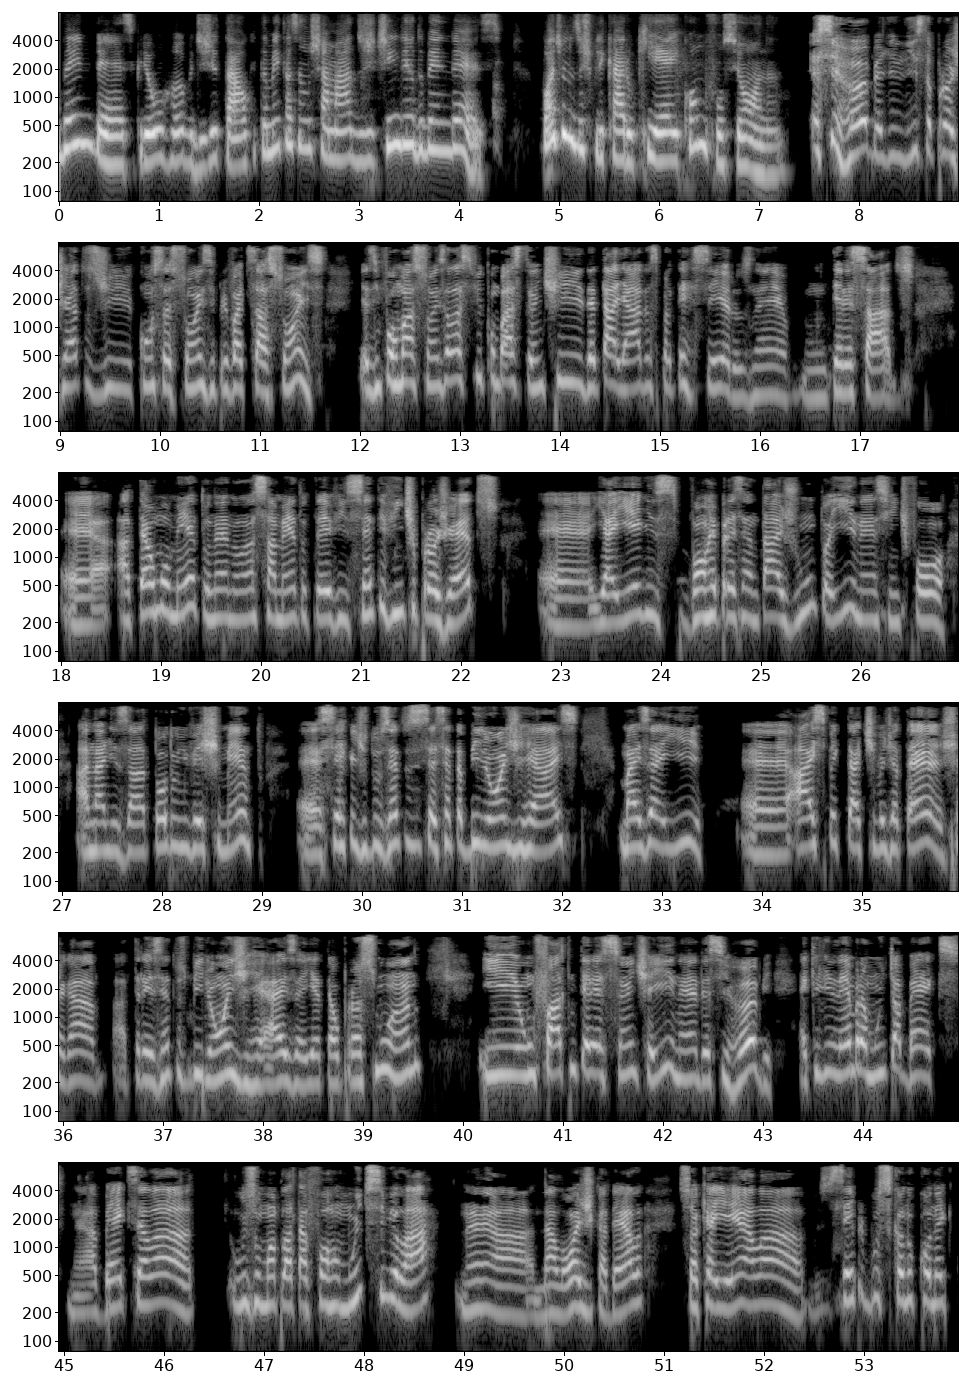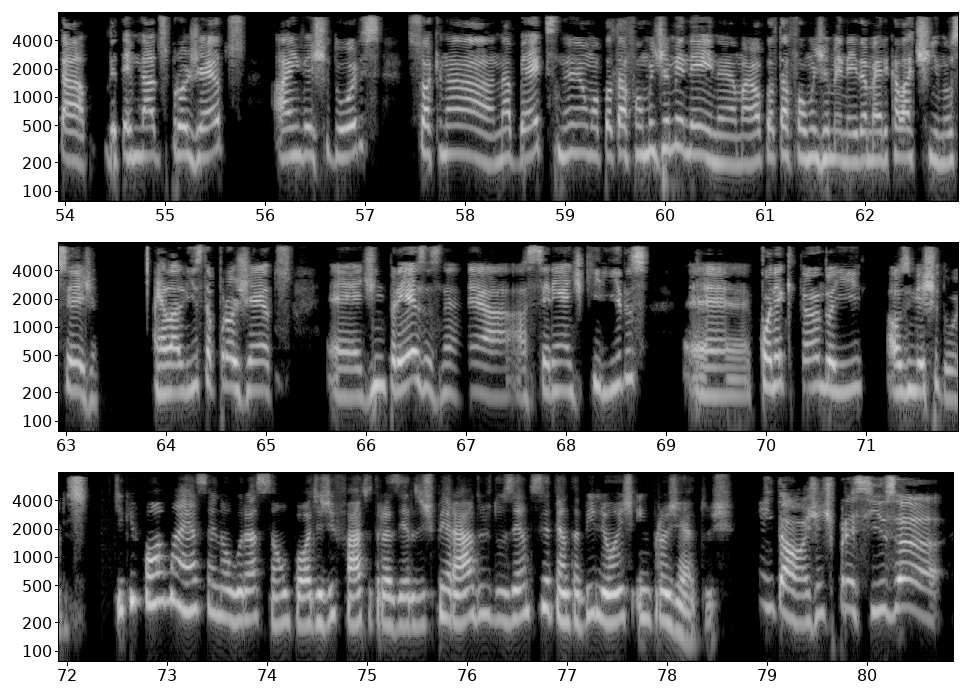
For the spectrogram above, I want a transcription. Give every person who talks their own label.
Speaker 1: O BNDES criou um hub digital que também está sendo chamado de Tinder do BNDES. Pode nos explicar o que é e como funciona?
Speaker 2: Esse hub ele lista projetos de concessões e privatizações e as informações elas ficam bastante detalhadas para terceiros, né, interessados. É, até o momento, né, no lançamento teve 120 projetos é, e aí eles vão representar junto aí, né, se a gente for analisar todo o investimento, é, cerca de 260 bilhões de reais, mas aí é, há expectativa de até chegar a 300 bilhões de reais aí até o próximo ano. E um fato interessante aí, né, desse hub é que ele lembra muito a Bex. Né? A Bex ela usa uma plataforma muito similar, né, a, na lógica dela, só que aí ela sempre buscando conectar determinados projetos a investidores, só que na, na Bex, né, é uma plataforma de M&A, né, a maior plataforma de M&A da América Latina, ou seja, ela lista projetos é, de empresas né, a, a serem adquiridas, é, conectando aí aos investidores.
Speaker 1: De que forma essa inauguração pode de fato trazer os esperados 270 bilhões em projetos?
Speaker 2: Então, a gente precisa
